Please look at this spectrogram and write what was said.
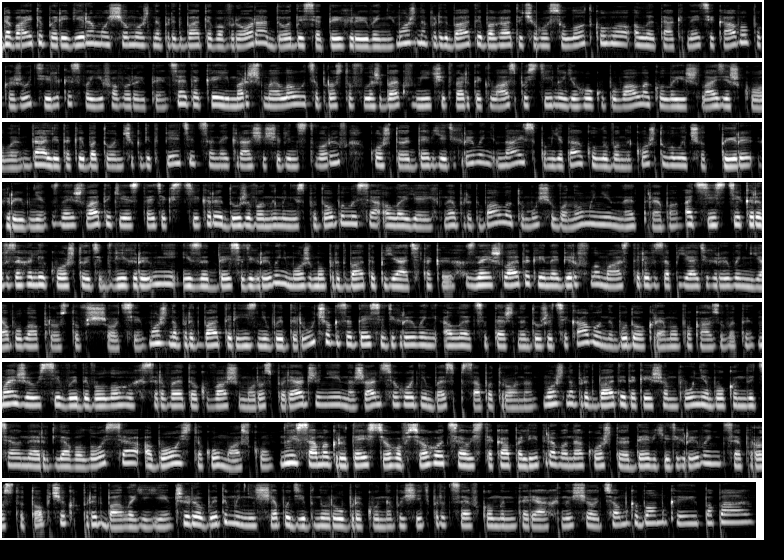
Давайте перевіримо, що можна придбати в Аврора до 10 гривень. Можна придбати багато чого солодкого, але так не цікаво, покажу тільки свої фаворити. Це такий маршмеллоу, це просто флешбек в мій четвертий клас. Постійно його купувала, коли йшла зі школи. Далі такий батончик від Петі, це найкраще, що він створив. Коштує 9 гривень. Найс, пам'ятаю, коли вони коштували 4 гривні. Знайшла такі естетик стікери, дуже вони мені сподобалися, але я їх не придбала, тому що воно мені не треба. А ці стікери взагалі коштують 2 гривні, і за 10 гривень можемо придбати 5 таких. Знайшла такий набір фломастерів за 5 гривень. Я була просто в шоці. Можна придбати різні види ручок за 10 гривень, але це теж не дуже цікаво, не буду окремо показувати. Майже усі види вологих серветок в вашому розпорядженні, на жаль, сьогодні без пса патрона. Можна придбати такий шампунь або кондиціонер для волосся, або ось таку маску. Ну і саме круте з цього всього це ось така палітра. Вона коштує 9 гривень. Це просто топчик. Придбала її. Чи робити мені ще подібну рубрику? Напишіть про це в коментарях. Ну що, цьомки-бомки, па-па!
